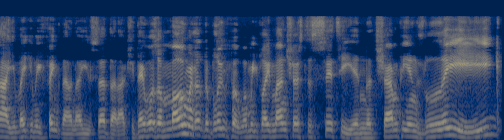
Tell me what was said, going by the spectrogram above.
ah, you're making me think now. Now you said that. Actually, there was a moment at the Bluefoot when we played Manchester City in the Champions League,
